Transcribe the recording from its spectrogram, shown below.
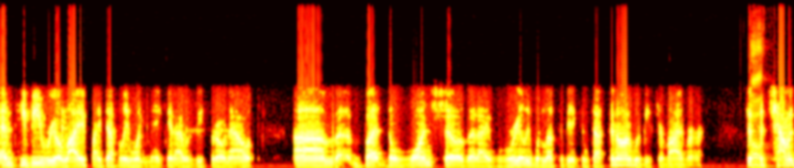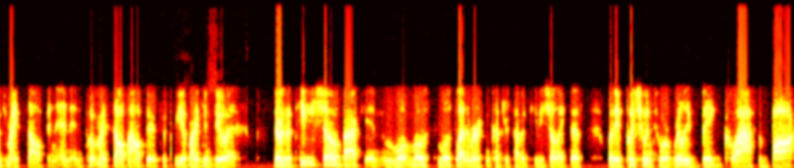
MTV Real Life. I definitely wouldn't make it. I would be thrown out. Um, but the one show that I really would love to be a contestant on would be Survivor, just oh. to challenge myself and, and, and put myself out there to see if I can do it. There's a TV show back in most most Latin American countries have a TV show like this where they put you into a really big glass box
